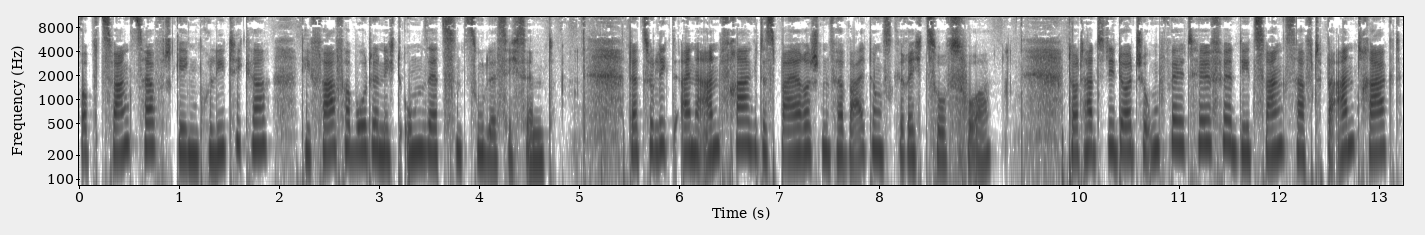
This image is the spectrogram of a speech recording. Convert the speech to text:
ob zwangshaft gegen Politiker die Fahrverbote nicht umsetzen zulässig sind. Dazu liegt eine Anfrage des Bayerischen Verwaltungsgerichtshofs vor. Dort hatte die Deutsche Umwelthilfe die Zwangshaft beantragt,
